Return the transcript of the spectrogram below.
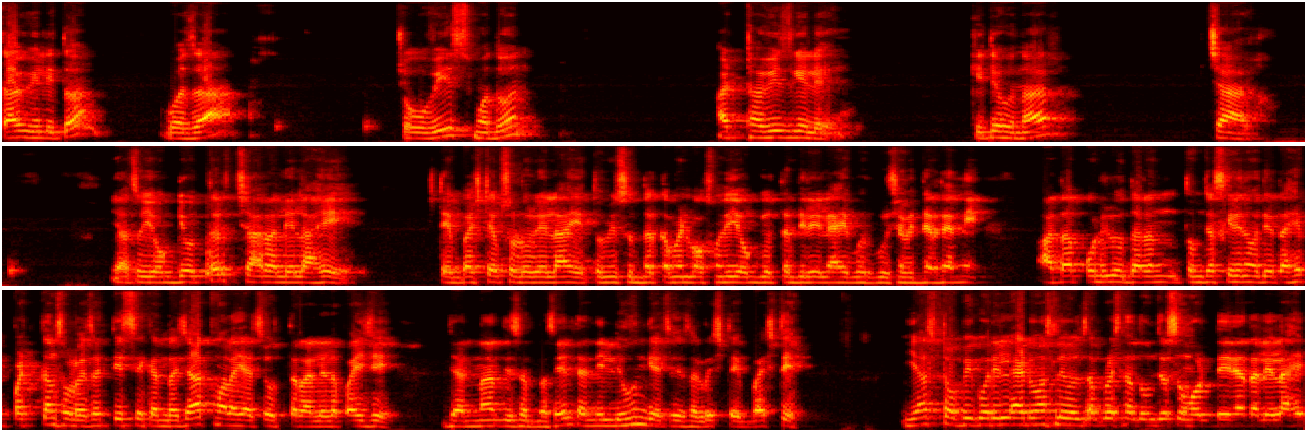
काय होईल इथं? वजा चोवीस मधून अठ्ठावीस गेले. किती होणार? चार. याचं योग्य उत्तर चार आलेलं आहे. स्टेप बाय स्टेप सोडवलेलं आहे. तुम्ही सुद्धा कमेंट बॉक्समध्ये योग्य उत्तर दिलेले आहे भरपूरशा विद्यार्थ्यांनी. आता पुढील उदाहरण तुमच्या स्क्रीनवर येत आहे. पटकन सोडवायचं आहे. तीस सेकंदाच्या आत मला याचे उत्तर आलेलं पाहिजे. ज्यांना दिसत नसेल त्यांनी लिहून घ्यायचे हे सगळे स्टेप बाय स्टेप याच टॉपिकवरील ऍडव्हान्स लेवलचा प्रश्न तुमच्यासमोर देण्यात आलेला आहे.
